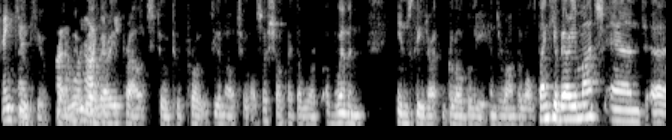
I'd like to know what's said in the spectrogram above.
Thank you. Thank you. We're, we're, very proud to to pro, you know to also showcase the work of women in theater globally and around the world. Thank you very much. And uh,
